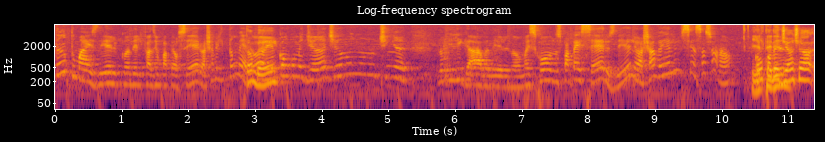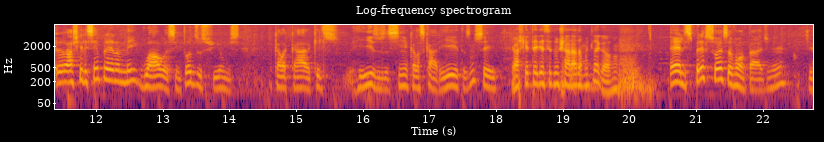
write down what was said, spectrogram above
tanto mais dele quando ele fazia um papel sério. Eu achava ele tão melhor. Também. Ele como comediante eu não, não tinha. Não me ligava nele, não. Mas com, nos papéis sérios dele, eu achava ele sensacional. E Como ele teria- comediante, eu acho que ele sempre era meio igual, assim, em todos os filmes. Aquela cara, aqueles risos, assim, aquelas caretas, não sei. Eu acho que ele teria sido um charada muito legal. É, ele expressou essa vontade, né? De,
